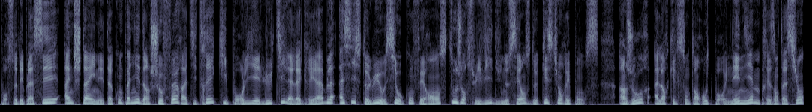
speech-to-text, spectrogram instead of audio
Pour se déplacer, Einstein est accompagné d'un chauffeur attitré qui, pour lier l'utile à l'agréable, assiste lui aussi aux conférences, toujours suivies d'une séance de questions-réponses. Un jour, alors qu'ils sont en route pour une une énième présentation,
